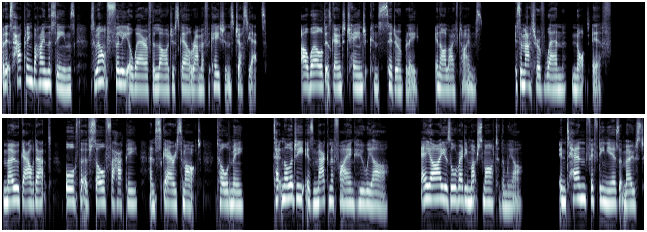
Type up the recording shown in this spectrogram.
but it's happening behind the scenes, so we aren't fully aware of the larger scale ramifications just yet. Our world is going to change considerably in our lifetimes. It's a matter of when, not if. Mo Gawdat, author of Solve for Happy and Scary Smart, told me technology is magnifying who we are. AI is already much smarter than we are. In 10, 15 years at most,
